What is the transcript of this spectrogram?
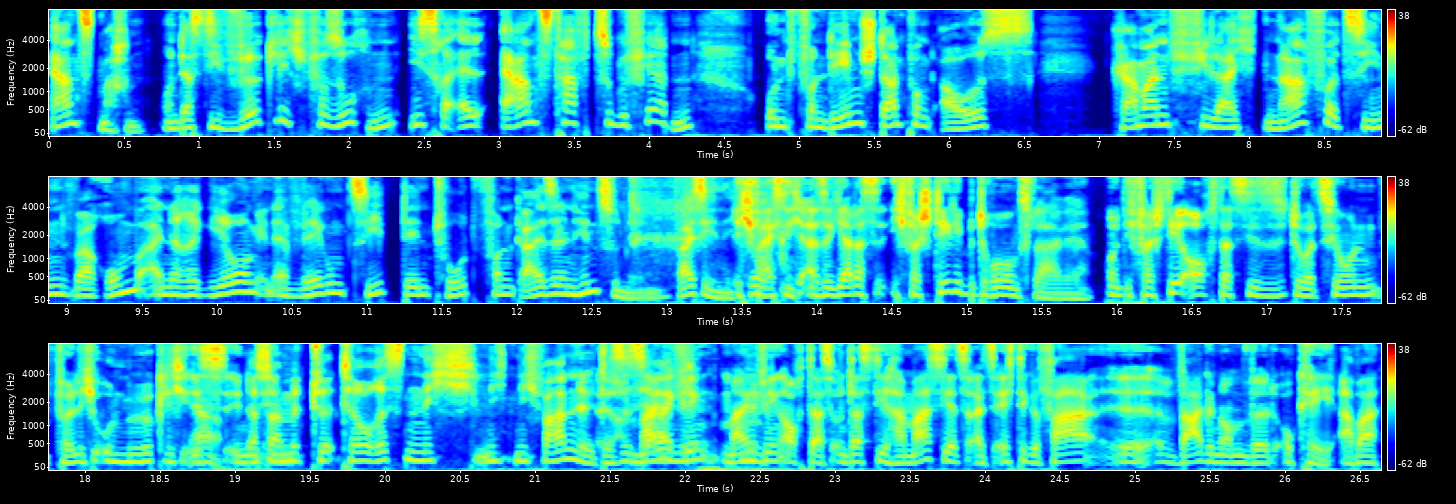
ernst machen und dass die wirklich versuchen, Israel ernsthaft zu gefährden. Und von dem Standpunkt aus kann man vielleicht nachvollziehen, warum eine Regierung in Erwägung zieht, den Tod von Geiseln hinzunehmen. Weiß ich nicht. Ich weiß nicht. Also ja, das, ich verstehe die Bedrohungslage und ich verstehe auch, dass diese Situation völlig unmöglich ist. Ja, in, dass man in, mit Terroristen nicht, nicht, nicht verhandelt. Das ist meinetwegen, ja meinetwegen hm. auch das. Und dass die Hamas jetzt als echte Gefahr äh, wahrgenommen wird, okay. Aber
